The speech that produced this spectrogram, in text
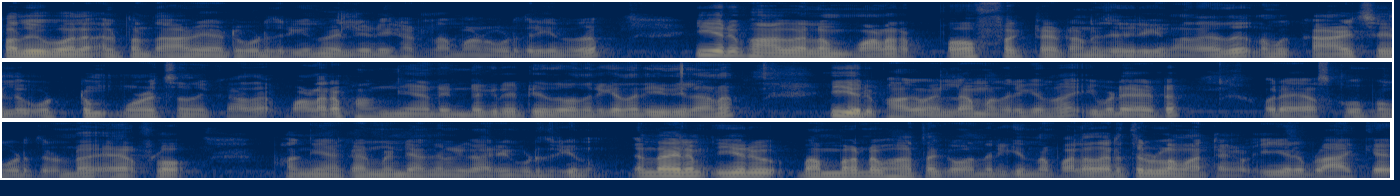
പതിവ് പോലെ അല്പം താഴെയായിട്ട് കൊടുത്തിരിക്കുന്നു. എൽ ഇ ഡി ഹെഡ്ലാമ്പാണ് കൊടുത്തിരിക്കുന്നത്. ഈ ഒരു ഭാഗമെല്ലാം വളരെ പെർഫെക്റ്റ് ആയിട്ടാണ് ചെയ്തിരിക്കുന്നത്. അതായത് നമുക്ക് കാഴ്ചയിൽ ഒട്ടും മുഴച്ചു നിൽക്കാതെ വളരെ ഭംഗിയായിട്ട് ഇന്റഗ്രേറ്റ് ചെയ്ത് വന്നിരിക്കുന്ന രീതിയിലാണ് ഈ ഒരു ഭാഗം എല്ലാം വന്നിരിക്കുന്നത്. ഇവിടെയായിട്ട് ഒരു എയർ സ്കൂപ്പും കൊടുത്തിട്ടുണ്ട്. എയർ ഫ്ലോ ഭംഗിയാക്കാൻ വേണ്ടി അങ്ങനെ ഒരു കാര്യം കൊടുത്തിരിക്കുന്നു. എന്തായാലും ഈ ഒരു ബമ്പറിന്റെ ഭാഗത്തൊക്കെ വന്നിരിക്കുന്ന പലതരത്തിലുള്ള മാറ്റങ്ങൾ. ഈ ഒരു ബ്ലാക്ക്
